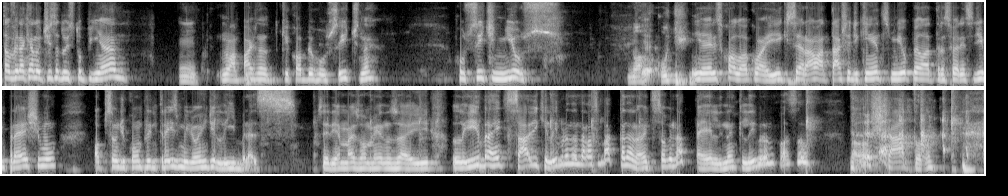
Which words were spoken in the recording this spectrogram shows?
tá vendo aqui a notícia do Estupinhan, Hum. numa página que cobre o Hull City, né? Hull City News. No Orkut. E eles colocam aí que será uma taxa de 500 mil pela transferência de empréstimo, opção de compra em 3 milhões de libras. Seria mais ou menos aí. Libra, a gente sabe que Libra não é um negócio bacana, não. A gente soube na pele, né? Que Libra é um negócio chato, né?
